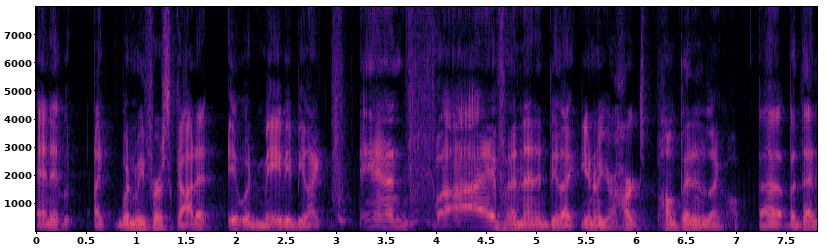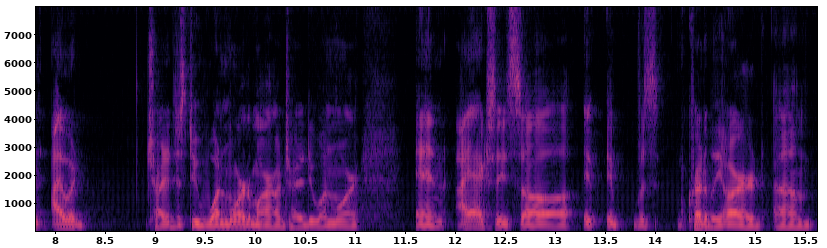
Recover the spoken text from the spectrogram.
and it like when we first got it, it would maybe be like and five, and then it'd be like you know your heart's pumping, and it was like, uh, but then I would try to just do one more tomorrow and try to do one more. And I actually saw it, it was incredibly hard. Um,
